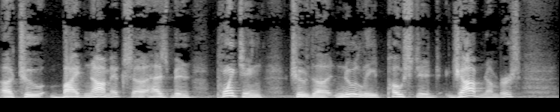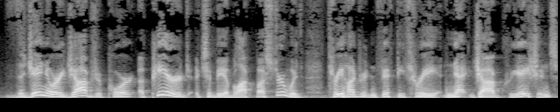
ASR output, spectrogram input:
uh, to Bidenomics, uh, has been pointing to the newly posted job numbers. The January jobs report appeared to be a blockbuster with 353 net job creations,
